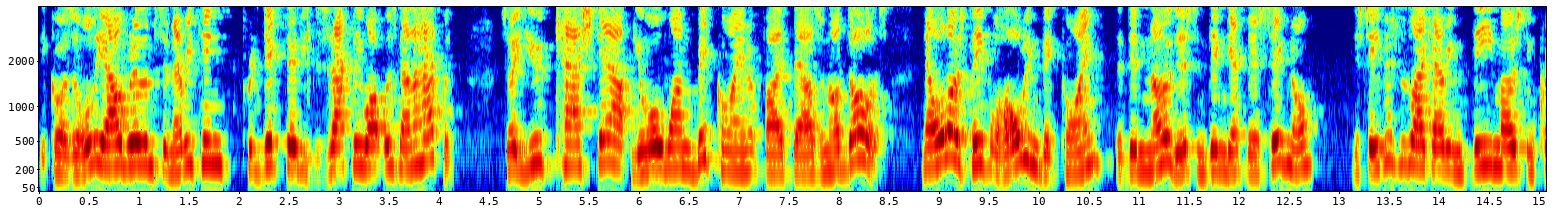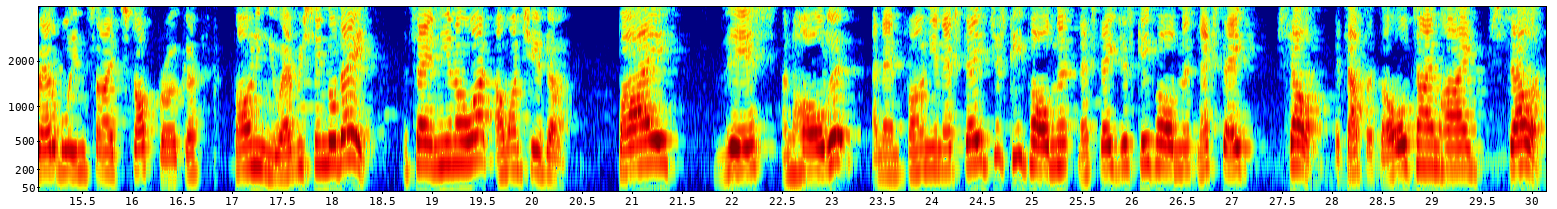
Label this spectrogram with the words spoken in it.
because all the algorithms and everything predicted exactly what was going to happen. So you cashed out your one Bitcoin at 5,000 odd dollars. Now, all those people holding Bitcoin that didn't know this and didn't get their signal, you see, this is like having the most incredible inside stockbroker phoning you every single day. and saying, you know what, I want you to buy this and hold it, and then phone you next day, just keep holding it. Next day, just keep holding it. Next day, sell it. It's up at the all time high, sell it.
